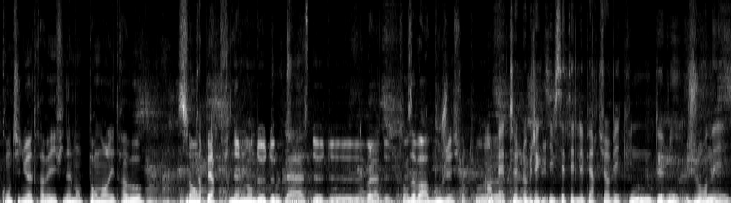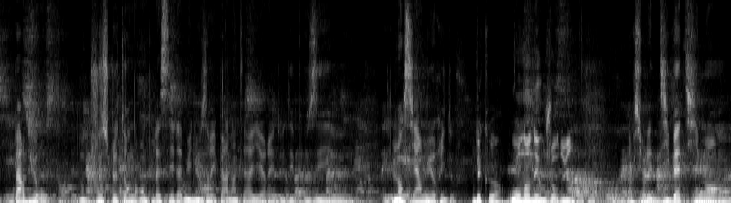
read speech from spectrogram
continuent à travailler finalement pendant les travaux, sans perte finalement de, place, de, voilà, sans avoir à bouger surtout. En euh, fait, l'objectif c'était de les perturber qu'une demi-journée par bureau. Donc juste le temps de remplacer la menuiserie par l'intérieur et de déposer euh, l'ancien mur rideau. D'accord. Où on en est aujourd'hui Sur les 10 bâtiments,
